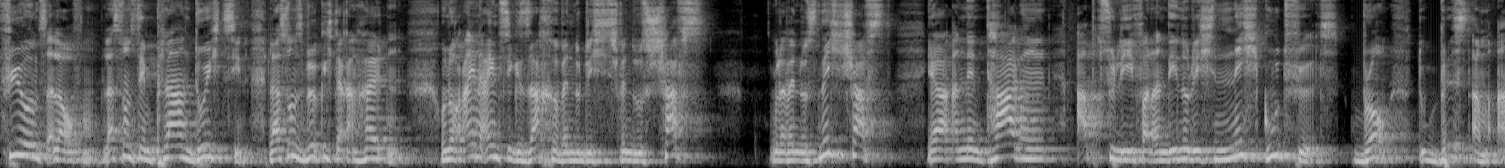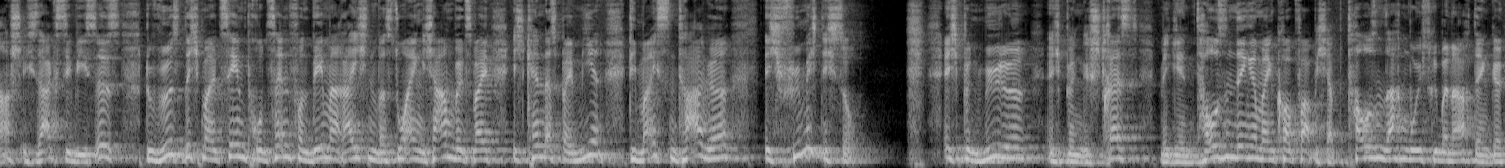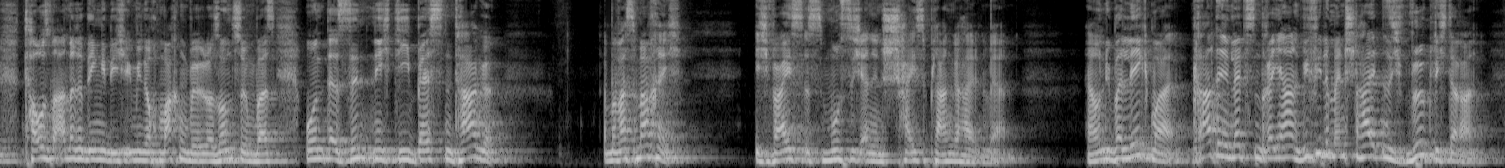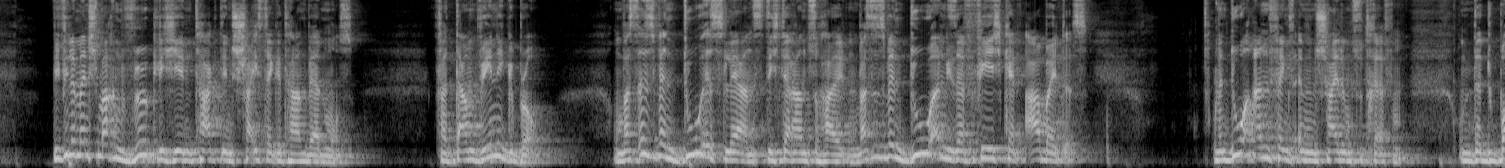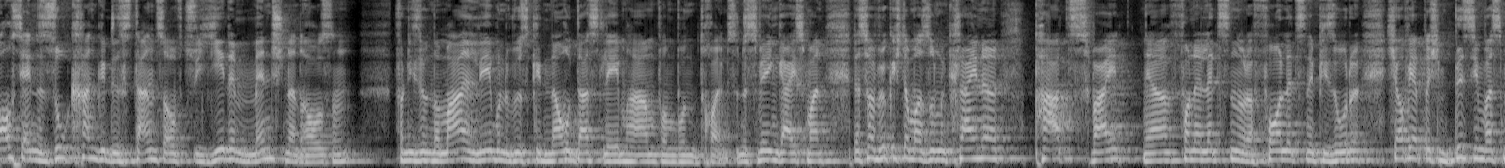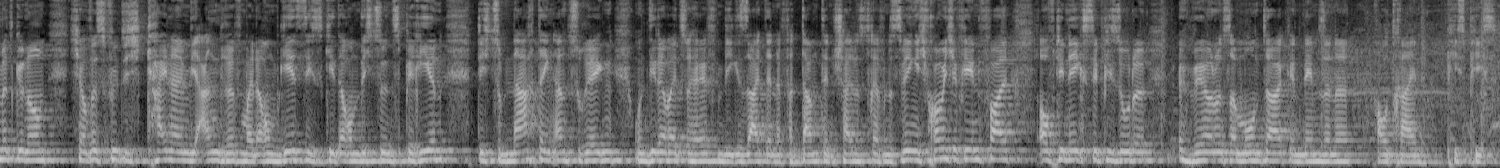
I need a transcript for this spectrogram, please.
für uns erlaufen. Lass uns den Plan durchziehen. Lass uns wirklich daran halten. Und noch eine einzige Sache, wenn du dich, wenn du es schaffst oder wenn du es nicht schaffst, ja, an den Tagen abzuliefern, an denen du dich nicht gut fühlst. Bro, du bist am Arsch. Ich sag's dir, wie es ist. Du wirst nicht mal 10% von dem erreichen, was du eigentlich haben willst, weil ich kenne das bei mir. Die meisten Tage, ich fühle mich nicht so. Ich bin müde, ich bin gestresst, mir gehen tausend Dinge in meinen Kopf ab, ich habe tausend Sachen, wo ich drüber nachdenke, tausend andere Dinge, die ich irgendwie noch machen will oder sonst irgendwas und es sind nicht die besten Tage. Aber was mache ich? Ich weiß, es muss sich an den Scheißplan gehalten werden. Ja, und überleg mal, gerade in den letzten drei Jahren, wie viele Menschen halten sich wirklich daran? Wie viele Menschen machen wirklich jeden Tag den Scheiß, der getan werden muss? Verdammt wenige, Bro. Und was ist, wenn du es lernst, dich daran zu halten? Was ist, wenn du an dieser Fähigkeit arbeitest? Wenn du anfängst, eine Entscheidung zu treffen und du baust ja eine so kranke Distanz auf zu jedem Menschen da draußen, von diesem normalen Leben und du wirst genau das Leben haben, von wo du träumst. Und deswegen, Geistmann, das war wirklich doch mal so eine kleine Part 2 ja, von der letzten oder vorletzten Episode. Ich hoffe, ihr habt euch ein bisschen was mitgenommen. Ich hoffe, es fühlt sich keiner irgendwie angegriffen, weil darum geht es nicht. Es geht darum, dich zu inspirieren, dich zum Nachdenken anzuregen und dir dabei zu helfen, wie gesagt, eine verdammte Entscheidung zu treffen. Deswegen, ich freue mich auf jeden Fall auf die nächste Episode. Wir hören uns am Montag. In dem Sinne, haut rein. Peace, peace.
